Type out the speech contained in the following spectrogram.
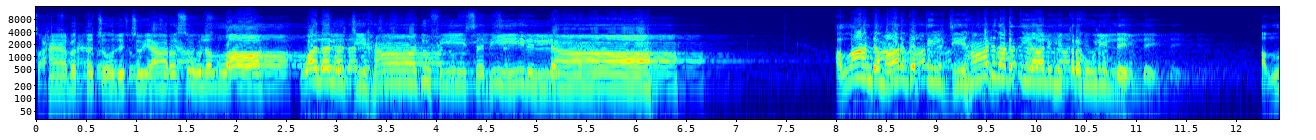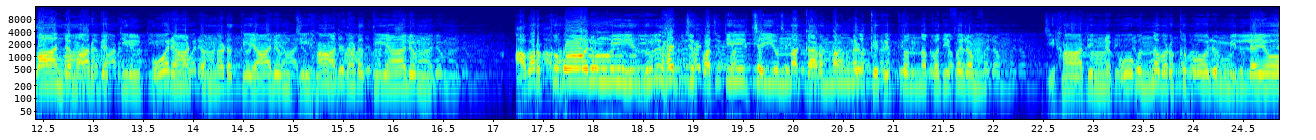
സഹാബത്ത് ചോദിച്ചു യാ റസൂലല്ലാ വലൽ ജിഹാദു ഫീ അള്ളാന്റെ മാർഗത്തിൽ ജിഹാദ് നടത്തിയാലും ഇത്ര കൂലില്ലേ? അള്ളാന്റെ മാർഗത്തിൽ പോരാട്ടം നടത്തിയാലും ജിഹാദ് നടത്തിയാലും അവർക്ക് പോലും ഈ ദുൽഹജ്ജ് പത്തിൽ ചെയ്യുന്ന കർമ്മങ്ങൾക്ക് കിട്ടുന്ന പ്രതിഫലം ജിഹാദിന് പോകുന്നവർക്ക് പോലും ഇല്ലയോ?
